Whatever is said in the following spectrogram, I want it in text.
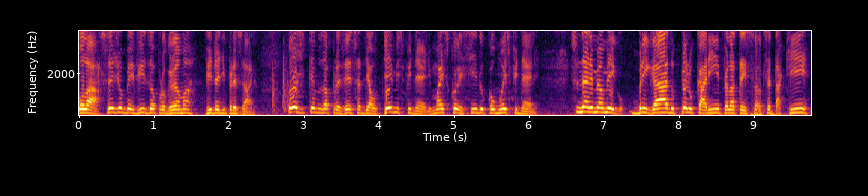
Olá, sejam bem-vindos ao programa Vida de Empresário. Hoje temos a presença de Altemio Spinelli, mais conhecido como Spinelli. Spinelli, meu amigo, obrigado pelo carinho, pela atenção de você estar aqui.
